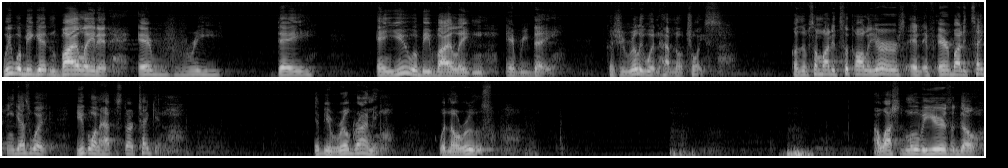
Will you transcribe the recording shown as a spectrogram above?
we would be getting violated every day and you would be violating every day because you really wouldn't have no choice. Because if somebody took all of yours and if everybody taking, guess what? You're going to have to start taking. It'd be real grimy with no rules. I watched a movie years ago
